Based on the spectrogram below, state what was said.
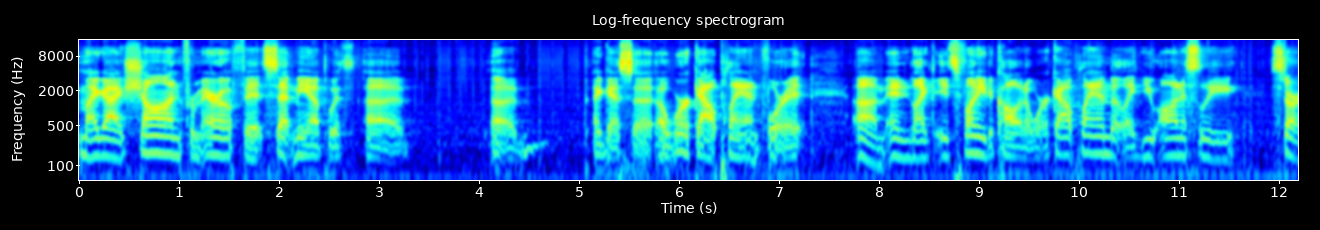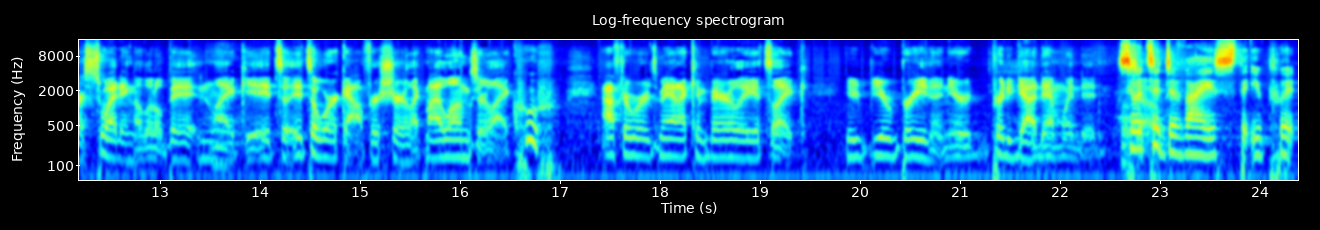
my guy Sean from Airofit set me up with uh uh I guess a, a workout plan for it. Um, and like it's funny to call it a workout plan, but like you honestly start sweating a little bit, and like it's a, it's a workout for sure. Like my lungs are like, whew. Afterwards, man, I can barely. It's like you're you're breathing. You're pretty goddamn winded. So it's a device that you put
